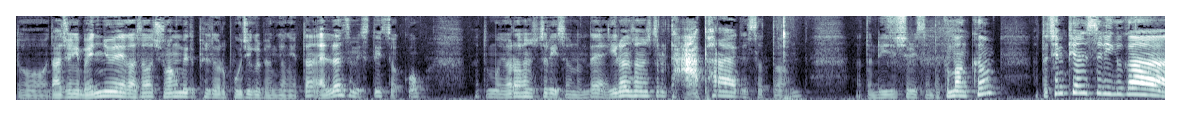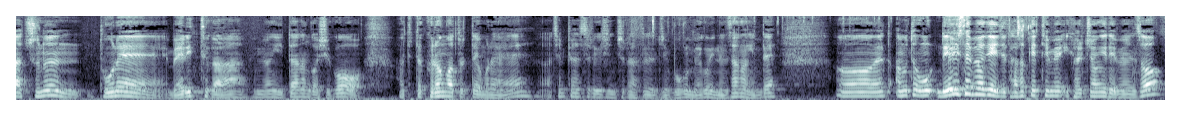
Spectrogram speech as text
또 나중에 맨유에 가서 중앙 미드필더로 보직을 변경했던 앨런 스미스도 있었고, 또 뭐 여러 선수들이 있었는데, 이런 선수들을 다 팔아야 됐었던 어떤 리즈 시절이 있었는데, 그만큼 어떤 챔피언스 리그가 주는 돈의 메리트가 분명히 있다는 것이고, 어쨌든 그런 것들 때문에 어, 챔피언스 리그 진출을 다들 이제 목을 메고 있는 상황인데, 어, 아무튼 오- 내일 새벽에 이제 다섯 개 팀이 결정이 되면서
